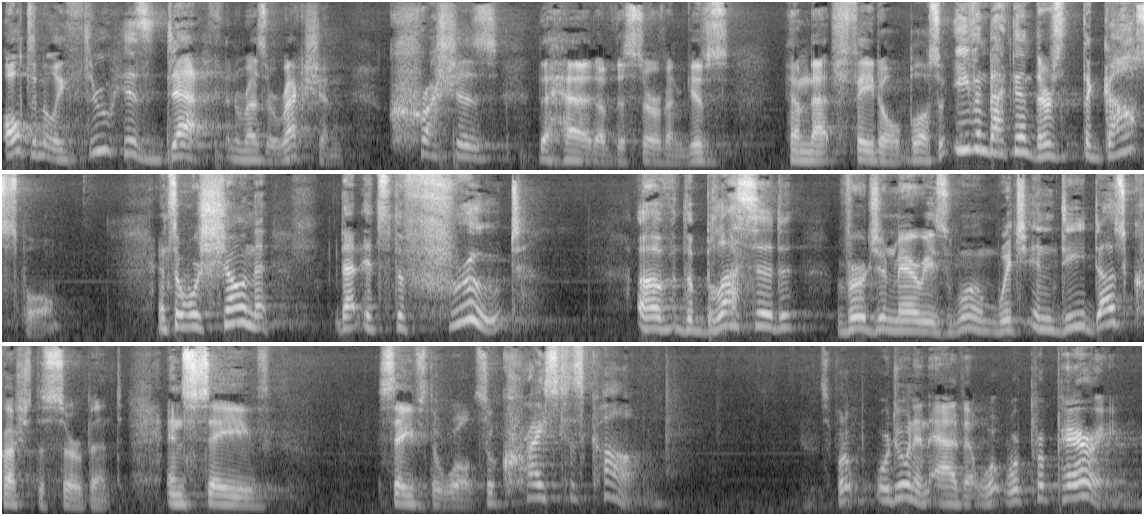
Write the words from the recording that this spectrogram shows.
ultimately, through his death and resurrection, crushes the head of the servant, gives him that fatal blow. So even back then, there's the gospel. And so we're shown that, that it's the fruit of the blessed Virgin Mary's womb, which indeed does crush the serpent and save, saves the world. So Christ has come. What we're doing in Advent, we're, we're preparing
